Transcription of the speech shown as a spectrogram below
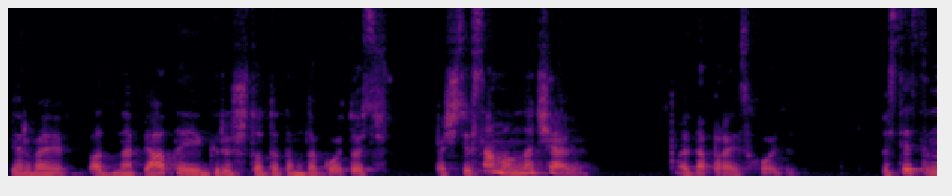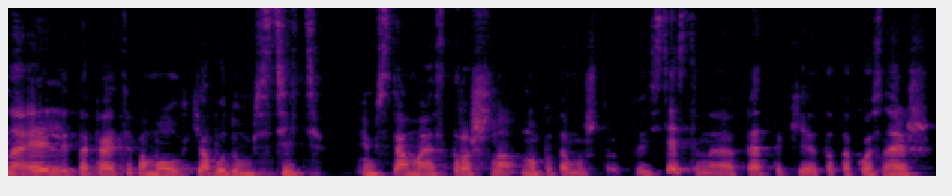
первая одна пятая игры, что-то там такое. То есть почти в самом начале это происходит. Естественно, Элли такая, типа, мол, я буду мстить, и мстя моя страшна. Ну, потому что, естественно, опять-таки, это такой, знаешь,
